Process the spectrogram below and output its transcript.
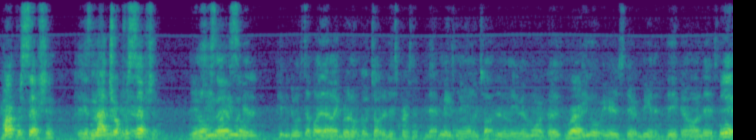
my perception It's is not your different, yeah. perception. You know what I'm saying? people So, get people doing stuff like that, like, bro, don't go talk to this person. That makes me want to talk to them even more because Right. you over here still being a dick and all this. yeah.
